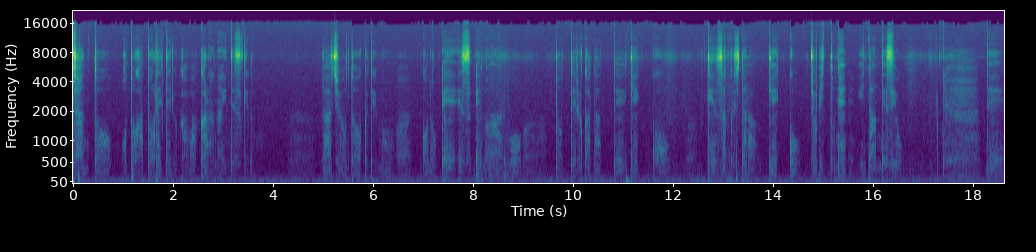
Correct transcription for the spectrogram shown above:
ちゃんと音が取れてるかわからないんですけど。ラジオトークでもこの ASMR を撮ってる方って結構検索したら結構ちょびっとねいたんですよで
